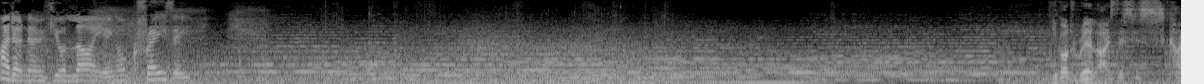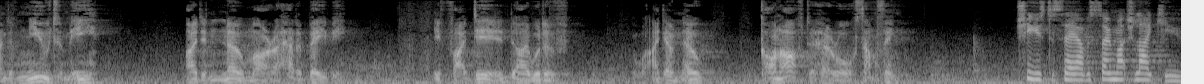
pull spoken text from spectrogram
I don't know if you're lying or crazy. You got to realize this is kind of new to me. I didn't know Mara had a baby. If I did, I would have, I don't know, gone after her or something. She used to say I was so much like you,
